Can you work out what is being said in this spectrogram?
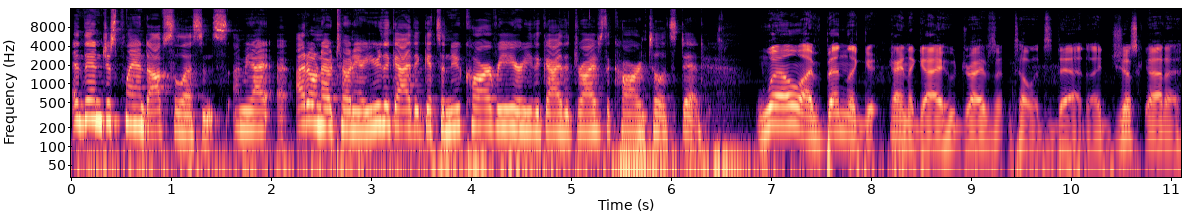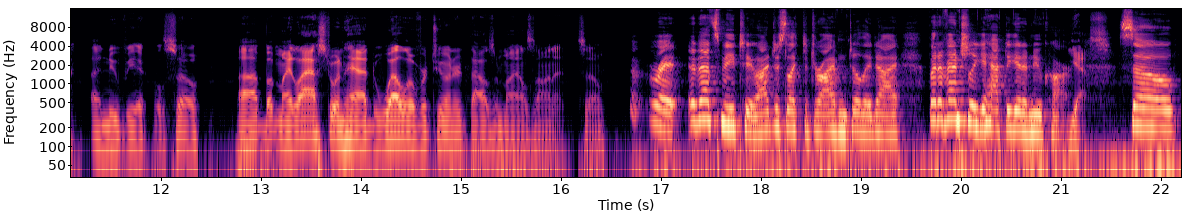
and then just planned obsolescence. I mean, I I don't know, Tony. Are you the guy that gets a new car every year? Or are you the guy that drives the car until it's dead? Well, I've been the g- kind of guy who drives it until it's dead. I just got a, a new vehicle, so uh, but my last one had well over two hundred thousand miles on it. So right, that's me too. I just like to drive until they die, but eventually you have to get a new car. Yes. So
